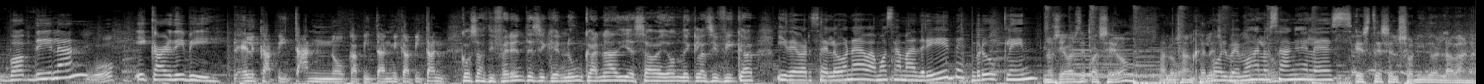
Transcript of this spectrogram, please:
Bob Dylan y Cardi B. El capitán, no capitán, mi capitán. Cosas diferentes y que nunca nadie sabe dónde clasificar. Y de Barcelona vamos a Madrid, Brooklyn. ¿Nos llevas de paseo a Los Ángeles? Volvemos a Los Ángeles. Este es el sonido en La Habana.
